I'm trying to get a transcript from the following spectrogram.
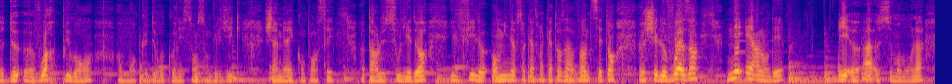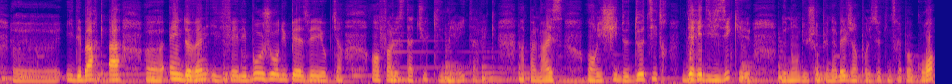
euh, de euh, voir plus grand. En manque de reconnaissance en Belgique, jamais récompensé par le soulier d'or, il file en 1994 à 27 ans chez le voisin néerlandais Et euh, à ce moment-là, euh, il débarque à euh, Eindhoven, il fait les beaux jours du PSV et obtient enfin le statut qu'il mérite avec un palmarès enrichi de deux titres d'Eredivisie, qui est le nom du championnat belge hein, pour les ceux qui ne seraient pas au courant.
